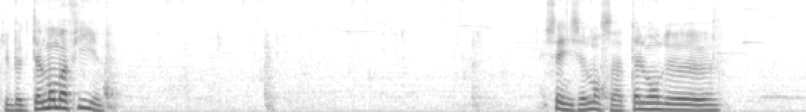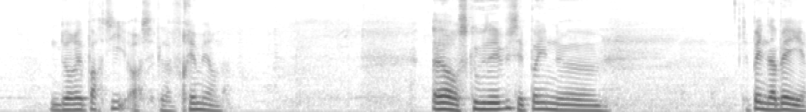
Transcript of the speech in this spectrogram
Tu bugs tellement ma fille. Initialement, ça a tellement de... de répartie. Ah, c'est de la vraie merde. Alors, ce que vous avez vu, c'est pas une... euh, C'est pas une abeille.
